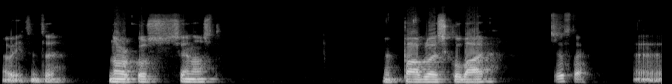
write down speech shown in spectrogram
Jag vet inte. Narcos senast. Med Pablo Escobar. Just det. Eh,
